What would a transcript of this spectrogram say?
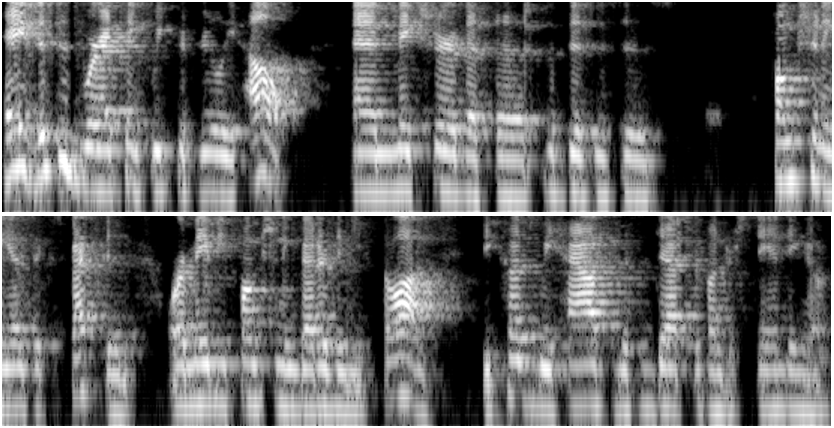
Hey, this is where I think we could really help, and make sure that the the business is functioning as expected, or maybe functioning better than you thought, because we have this depth of understanding of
